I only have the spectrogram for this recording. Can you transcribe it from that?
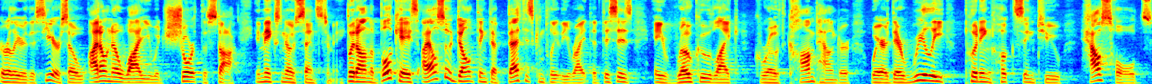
earlier this year. So I don't know why you would short the stock. It makes no sense to me. But on the bull case, I also don't think that Beth is completely right that this is a Roku like growth compounder where they're really putting hooks into households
